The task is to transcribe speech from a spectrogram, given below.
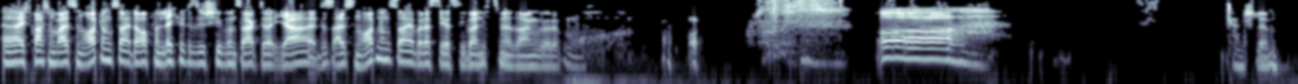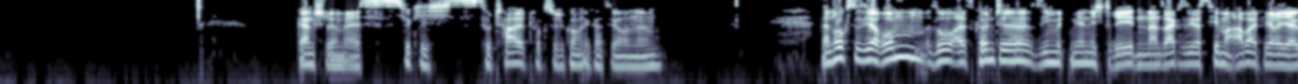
Äh, ich fragte, ob alles in Ordnung sei. Daraufhin lächelte sie schief und sagte, ja, dass alles in Ordnung sei, aber dass sie jetzt lieber nichts mehr sagen würde. Oh. oh. Ganz schlimm. Ganz schlimm. Es ist wirklich total toxische Kommunikation. Ne? Dann druckste sie herum, so als könnte sie mit mir nicht reden. Dann sagte sie, das Thema Arbeit wäre ja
